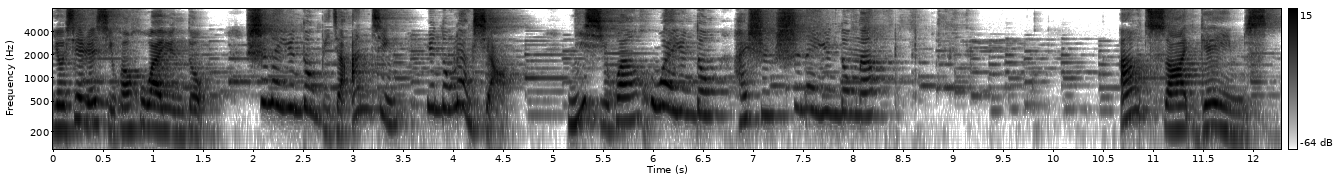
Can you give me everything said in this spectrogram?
有些人喜欢户外运动，室内运动比较安静，运动量小。你喜欢户外运动还是室内运动呢？Outside games.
